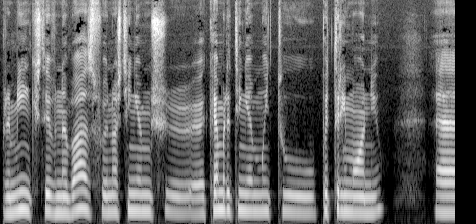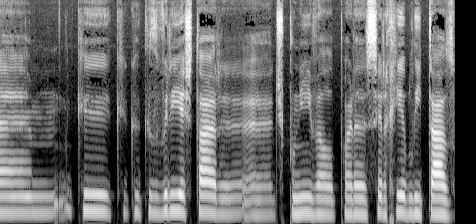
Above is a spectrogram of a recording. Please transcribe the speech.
para mim, que esteve na base, foi nós tínhamos, eh, a Câmara tinha muito património uh, que, que, que, deveria estar uh, disponível para ser reabilitado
